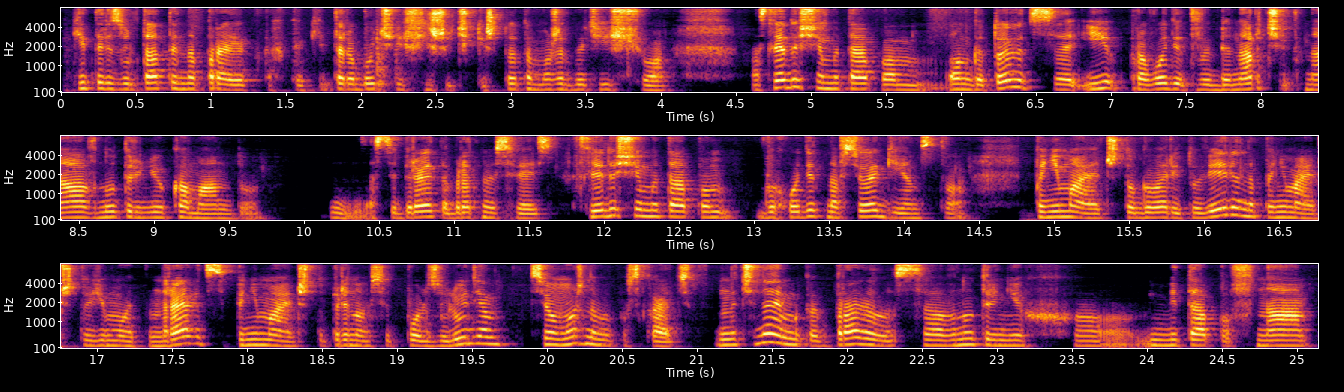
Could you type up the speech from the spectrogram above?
Какие-то результаты на проектах, какие-то рабочие фишечки, что-то может быть еще. А следующим этапом он готовится и проводит вебинарчик на внутреннюю команду собирает обратную связь. Следующим этапом выходит на все агентство, понимает, что говорит уверенно, понимает, что ему это нравится, понимает, что приносит пользу людям. Все, можно выпускать. Начинаем мы, как правило, с внутренних э, метапов на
